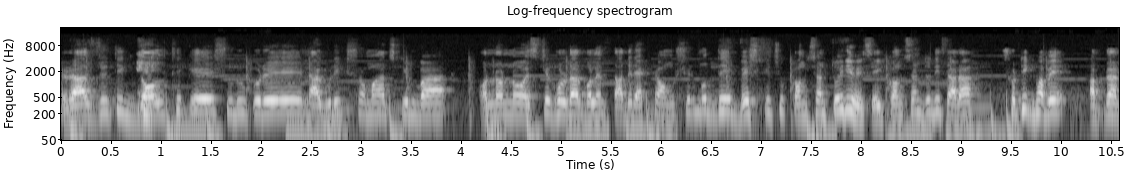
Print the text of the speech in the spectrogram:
রাজনৈতিক দল থেকে শুরু করে নাগরিক সমাজ কিংবা অন্যান্য স্টেক হোল্ডার বলেন তাদের একটা অংশের মধ্যে বেশ কিছু কনসার্ন তৈরি হয়েছে। এই কনসার্ন যদি তারা সঠিকভাবে আপনার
